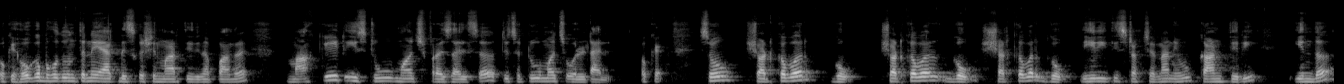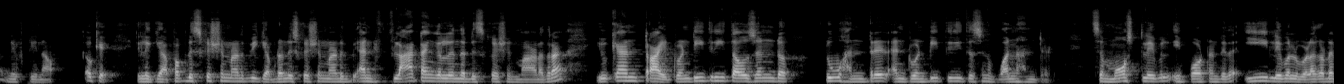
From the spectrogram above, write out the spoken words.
ಓಕೆ ಹೋಗಬಹುದು ಅಂತಲೇ ಯಾಕೆ ಡಿಸ್ಕಷನ್ ಮಾಡ್ತಿದ್ದೀನಪ್ಪ ಅಂದರೆ market is too much fragile sir it's too much volatile okay so short cover go short cover go short cover go ಈ ರೀತಿ ಸ್ಟ್ರಕ್ಚರ್ನ ನೀವು ಕಾಣ್ತೀರಿ ಇನ್ ದ ನಿಫ್ಟಿ ನಾವು ಓಕೆ ಇಲ್ಲಿ ಗ್ಯಾಪ್ ಅಪ್ ಡಿಸ್ಕಷನ್ ಮಾಡಿದ್ವಿ ಗ್ಯಾಪ್ ಡೌನ್ ಡಿಸ್ಕಷನ್ ಮಾಡಿದ್ವಿ ಆ್ಯಂಡ್ ಫ್ಲಾಟ್ ಆ್ಯಂಗಲಿಂದ ಡಿಸ್ಕಷನ್ ಮಾಡಿದ್ರೆ you can try twenty three thousand two hundred and twenty three thousand one hundred a most level important ಇದೆ. ಈ ಲೆವೆಲ್ ಒಳಗಡೆ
